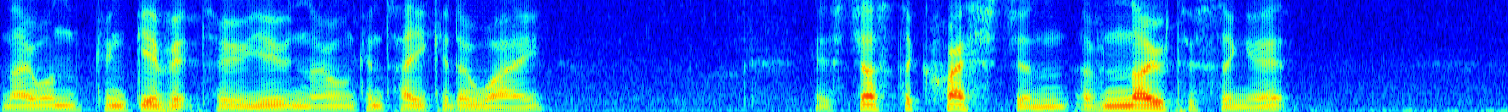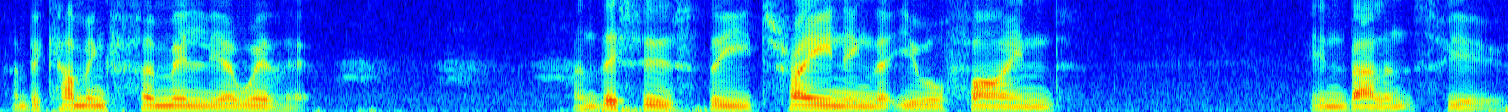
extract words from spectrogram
No one can give it to you. No one can take it away. It's just a question of noticing it and becoming familiar with it. And this is the training that you will find in Balanced View.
